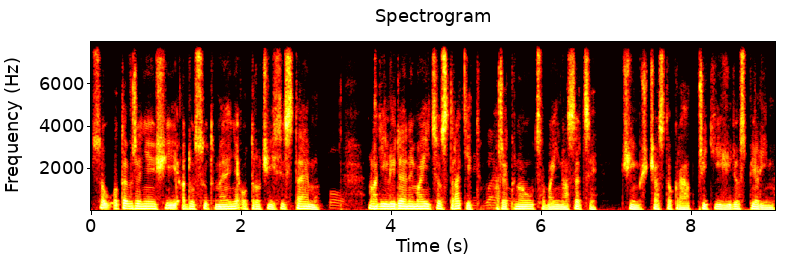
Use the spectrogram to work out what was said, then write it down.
Jsou otevřenější a dosud méně otročí systému. Mladí lidé nemají co ztratit a řeknou, co mají na srdci, čímž častokrát přitíží dospělým.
